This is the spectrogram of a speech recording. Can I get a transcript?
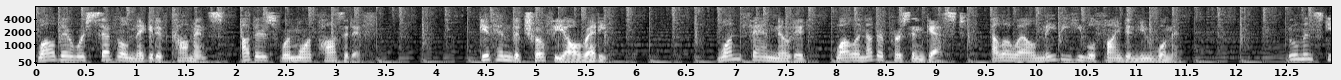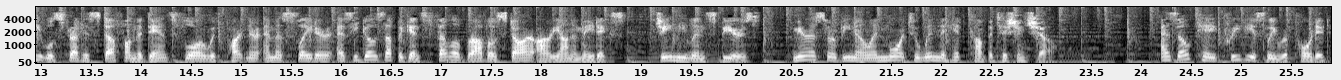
While there were several negative comments, others were more positive. Give him the trophy already. One fan noted, while another person guessed, lol maybe he will find a new woman. Umansky will strut his stuff on the dance floor with partner Emma Slater as he goes up against fellow Bravo star Ariana Madix, Jamie Lynn Spears, Mira Sorvino and more to win the hit competition show. As OK previously reported,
